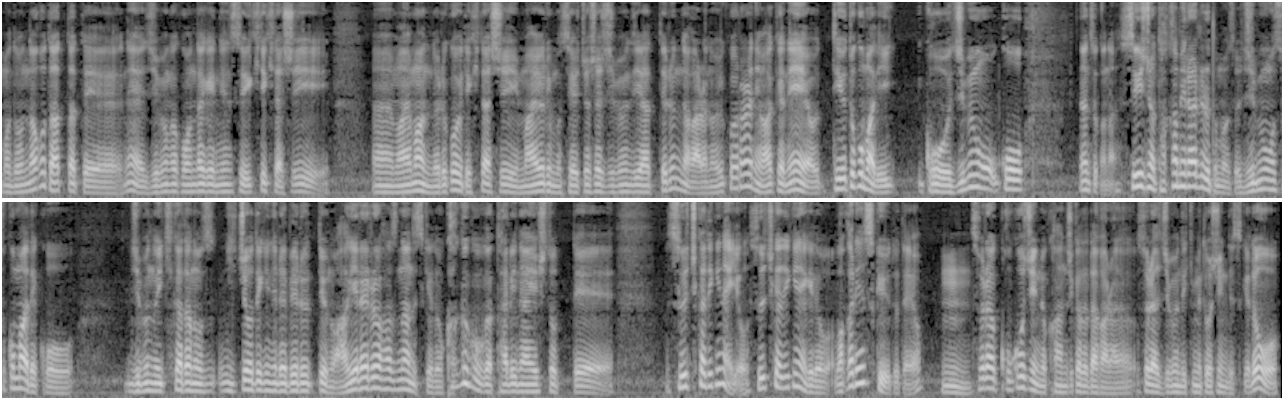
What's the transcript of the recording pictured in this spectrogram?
まあ、どんなことあったって、ね、自分がこんだけ年数生きてきたし、え前まで乗り越えてきたし、前よりも成長した自分でやってるんだから乗り越えられないわけねえよっていうとこまで、こう、自分をこう、なんつうかな、水準を高められると思うんですよ。自分をそこまでこう、自分の生き方の日常的なレベルっていうのを上げられるはずなんですけど、覚悟が足りない人って、数値化できないよ。数値化できないけど、分かりやすく言うとだよ。うん。それは個々人の感じ方だから、それは自分で決めてほしいんですけど、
